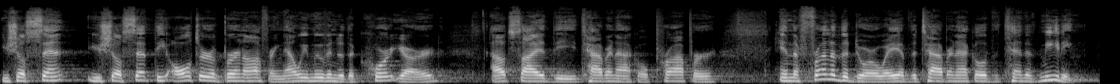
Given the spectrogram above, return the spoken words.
You shall set, you shall set the altar of burnt offering. Now we move into the courtyard outside the tabernacle proper in the front of the doorway of the tabernacle of the tent of meeting.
